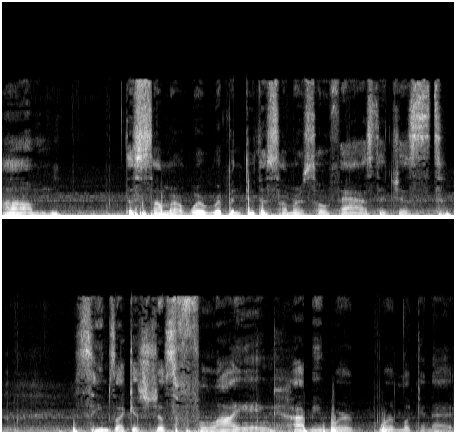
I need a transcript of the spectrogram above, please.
Um, the summer, we're ripping through the summer so fast. It just seems like it's just flying. I mean, we're we're looking at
